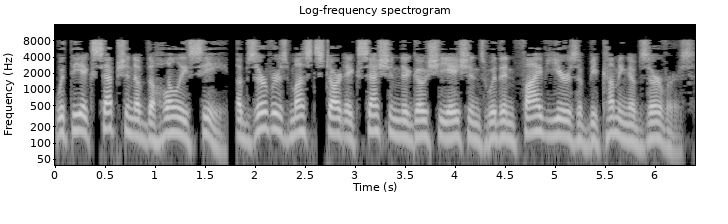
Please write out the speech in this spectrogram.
With the exception of the Holy See, observers must start accession negotiations within five years of becoming observers.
